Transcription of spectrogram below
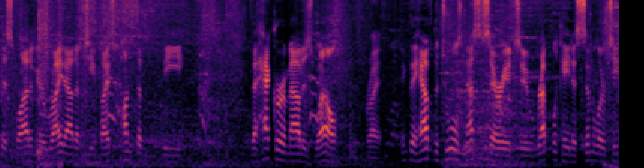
this Vladimir right out of team fights, punt the, the, the Hecarim out as well. Right. I think they have the tools necessary to replicate a similar team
